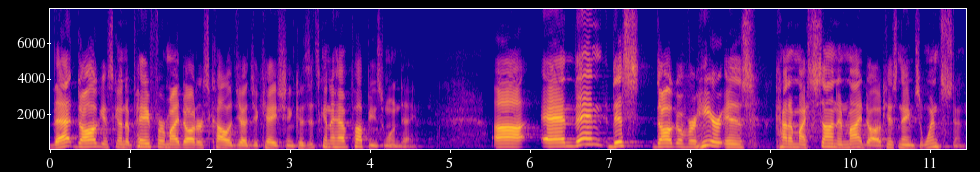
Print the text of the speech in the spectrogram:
That dog is going to pay for my daughter's college education because it's going to have puppies one day. Uh, and then this dog over here is kind of my son and my dog. His name's Winston.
